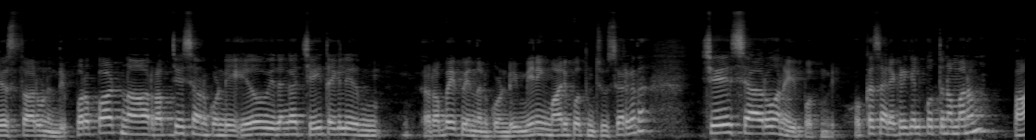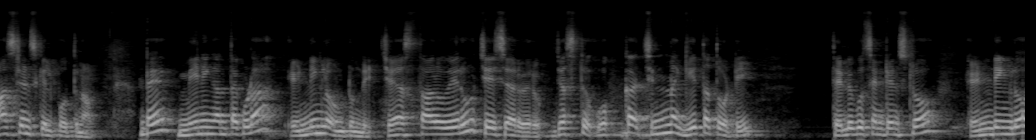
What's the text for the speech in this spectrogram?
చేస్తారు అని ఉంది. పొరపాటున రబ్ చేసాం అనుకోండి ఏదో విధంగా చేయి తగిలి రబ్ అయిపోయింది అనుకోండి మీనింగ్ మారిపోతుంది చూశారు కదా? చేశారు అని అయిపోతుంది. ఒక్కసారి ఎక్కడికి వెళ్ళిపోతున్నాం మనం? పాస్ట్ టెన్స్కి వెళ్ళిపోతున్నాం. అంటే మీనింగ్ అంతా కూడా ఎండింగ్లో ఉంటుంది. చేస్తారు వేరు చేశారు వేరు. జస్ట్ ఒక్క చిన్న గీతతోటి తెలుగు సెంటెన్స్లో ఎండింగ్లో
